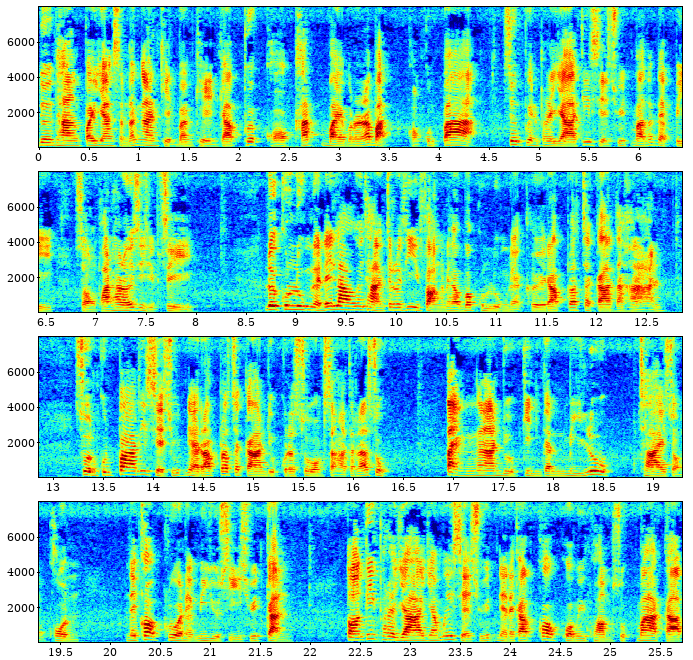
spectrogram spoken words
เดินทางไปยังสำนักงานเขตบางเขนครับเพื่อขอคัดใบมรณบัตรของคุณป้า ซึ่งเป็นภรรยาที่เสียชีวิตมาตั้งแต่ปี 2544 โดยคุณลุงเนี่ยได้เล่าให้ทางเจ้าหน้าที่ฟังนะครับว่าคุณลุงเนี่ยเคยรับราชการทหาร ส่วนคุณป้าที่เสียชีวิตเนี่ยรับราชการอยู่กระทรวงสาธารณสุข แต่งงานอยู่กินกันมีลูกชายสองคน ในครอบครัวเนี่ยมีอยู่ 4 ชีวิตกัน ตอนที่ภรรยายังไม่เสียชีวิตเนี่ยนะครับครอบครัวมีความสุขมากครับ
